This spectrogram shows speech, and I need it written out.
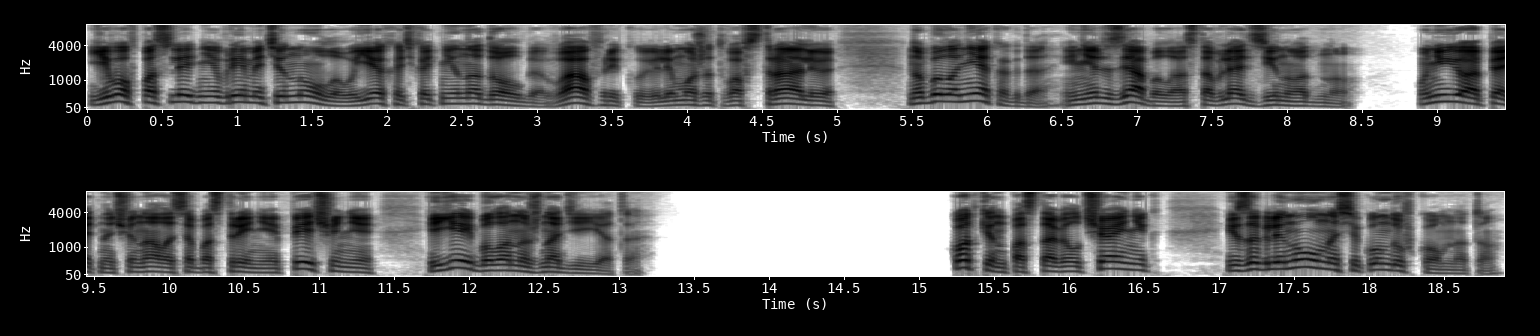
Его в последнее время тянуло уехать хоть ненадолго, в Африку или, может, в Австралию, но было некогда, и нельзя было оставлять Зину одну. У нее опять начиналось обострение печени, и ей была нужна диета. Коткин поставил чайник и заглянул на секунду в комнату.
